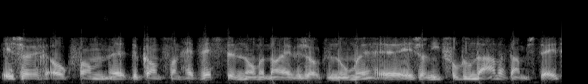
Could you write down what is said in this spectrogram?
is er ook van uh, de kant van het Westen, om het nou even zo te noemen, uh, is er niet voldoende aandacht aan besteed.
